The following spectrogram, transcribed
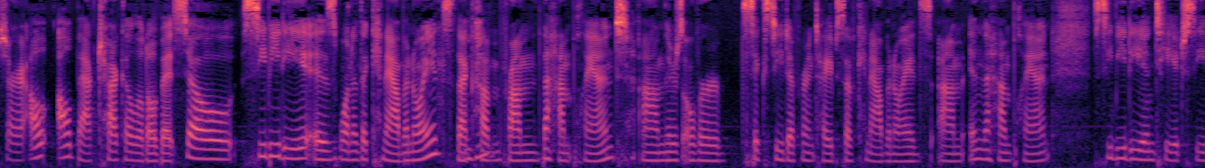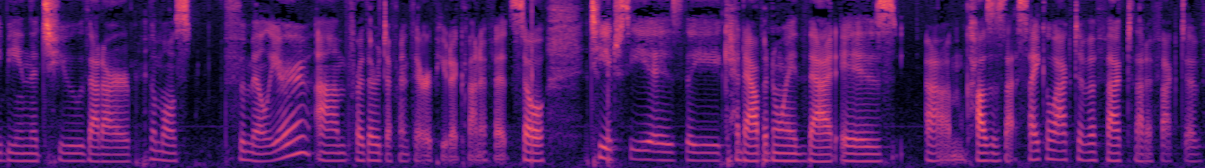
Sure. I'll, I'll backtrack a little bit. So, CBD is one of the cannabinoids that come from the hemp plant. Um, there's over 60 different types of cannabinoids um, in the hemp plant, CBD and THC being the two that are the most familiar um, for their different therapeutic benefits. So, THC is the cannabinoid that is um, causes that psychoactive effect, that effect of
